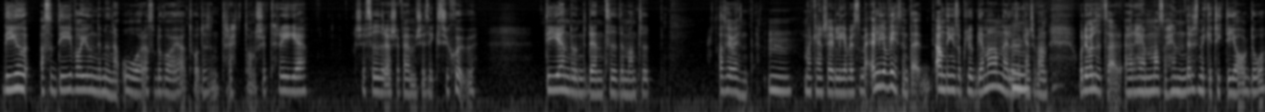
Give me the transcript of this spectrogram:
det, är ju, alltså det var ju under mina år, alltså då var jag 2013, 23, 24, 25, 26, 27. Det är ändå under den tiden man typ, alltså jag vet inte. Mm. man kanske lever som, eller jag vet inte. Antingen så pluggar man eller Mm. så kanske man Och det var lite så här, här hemma så hände det så mycket tyckte jag då.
